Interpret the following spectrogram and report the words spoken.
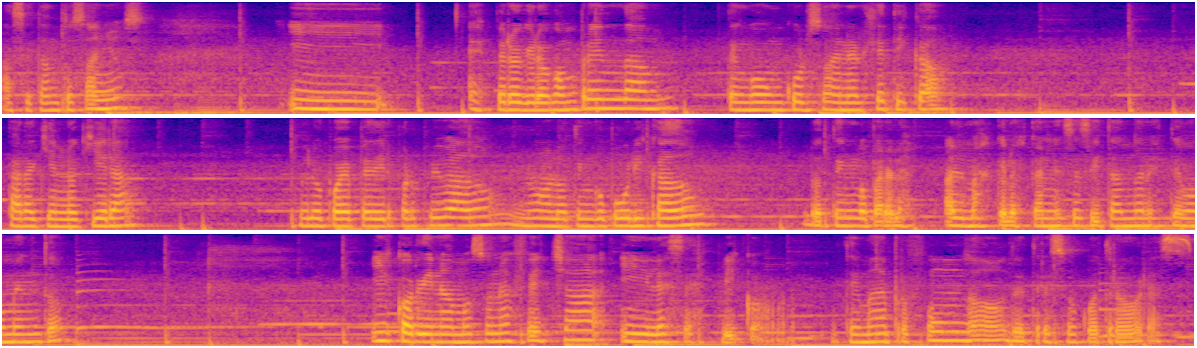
hace tantos años. Y espero que lo comprendan. Tengo un curso de energética para quien lo quiera. Me lo puede pedir por privado, no lo tengo publicado. Lo tengo para las almas que lo están necesitando en este momento y coordinamos una fecha y les explico. Tema de profundo de tres o cuatro horas.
